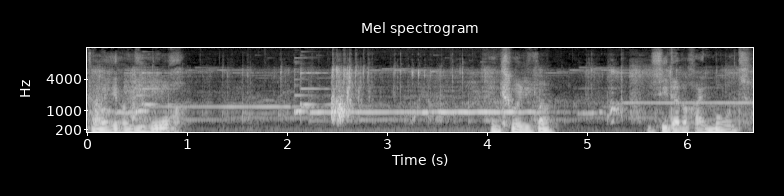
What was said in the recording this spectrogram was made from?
Können wir hier irgendwie hoch? Entschuldige. Ich sehe da doch einen Mond.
